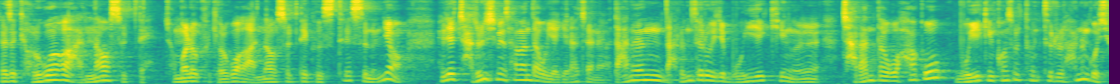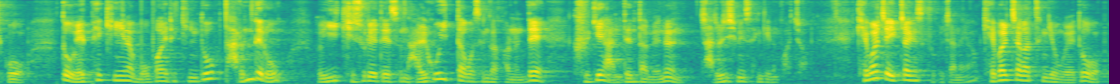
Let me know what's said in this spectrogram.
그래서 결과가 안 나왔을 때 정말로 그 결과가 안 나왔을 때 그 스트레스는요 이제 자존심이 상한다고 얘기를 하잖아요. 나는 나름대로 이제 모의 해킹을 잘한다고 하고 모의 해킹 컨설턴트를 하는 것이고 또 웹해킹이나 모바일 해킹도 나름대로 이 기술에 대해서는 알고 있다고 생각하는데 그게 안 된다면은 자존심이 생기는 거죠 개발자 입장에서도 그렇잖아요. 개발자 같은 경우에도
